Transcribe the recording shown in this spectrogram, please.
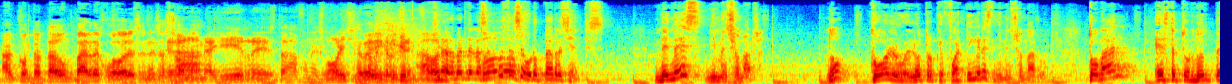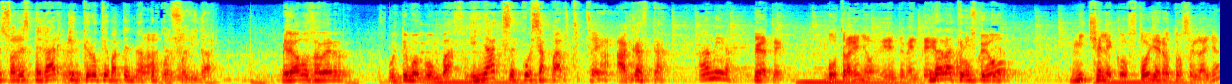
ha contratado un par de jugadores en esa zona. Aguirre, está Funes Mori. Se ve ¿para qué lo difícil. quiere? Ahora, sí, pero a ver, de las todos- apuestas europeas recientes. Menés, ni mencionarla. ¿No? Colo, el otro que fue a Tigres, ni mencionarlo. Tobán, este torneo empezó a despegar y creo que va a terminar por consolidar. Mira, vamos a ver últimos bombazos. Guiñac se cuece aparte. A- Acá está. Ah, mira. Fíjate, Butragueño, evidentemente, Nada la que rompió. discutir. Michel le costó, ya era otro Celaya.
